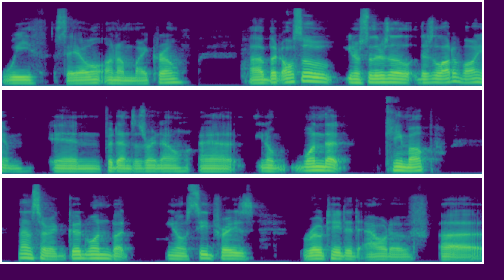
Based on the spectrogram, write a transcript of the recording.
WETH sale on a micro, uh, but also you know so there's a there's a lot of volume in Fidenzas right now. Uh, you know one that came up, not necessarily a good one, but you know seed phrase rotated out of uh,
